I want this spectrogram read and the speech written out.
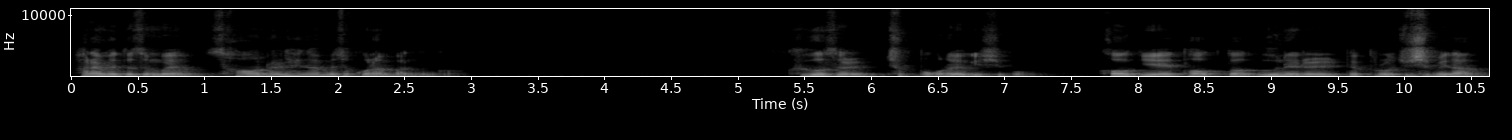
하나님의 뜻은 뭐예요? 선을 행하면서 고난받는 거. 그것을 축복으로 여기시고 거기에 더욱더 은혜를 베풀어 주십니다.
